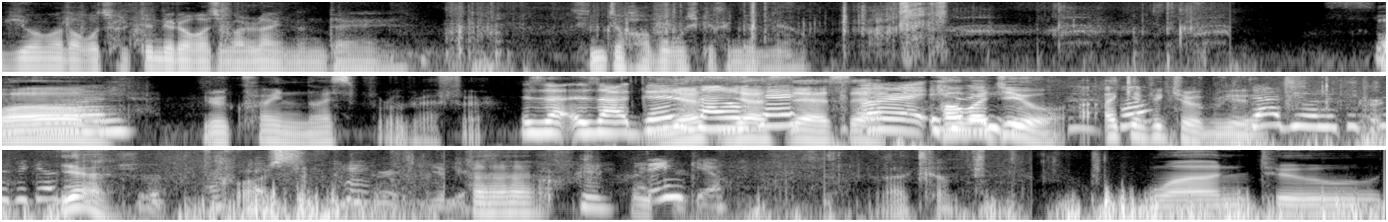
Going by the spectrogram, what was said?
위험하다고 절대 내려가지 말라 했는데 진짜 가보고 싶게 생겼네요. Wow, you're quite nice photographer. Is that is that good? yes, is that yes, okay? yes, yes. All right. How about you? I can picture of you. Dad, do you want a picture together? Yeah, of course. Thank you. Welcome. One, two,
